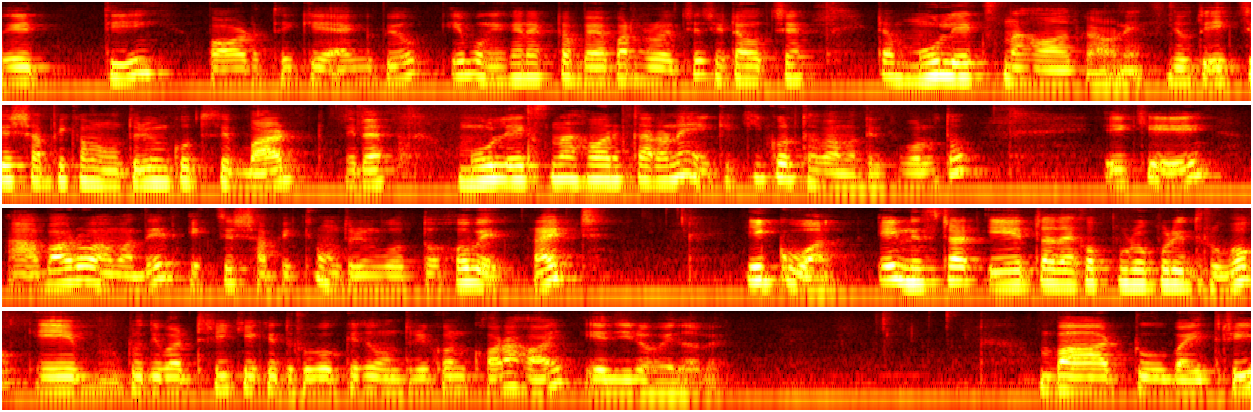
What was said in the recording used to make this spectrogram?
ভিত্তি পাওয়ার থেকে এক বিয়োগ, এবং এখানে একটা ব্যাপার রয়েছে, সেটা হচ্ছে এটা মূল এক্স না হওয়ার কারণে। যেহেতু এক্সের সাপেক্ষে আমরা অন্তরীকরণ করতেছি বাট এটা মূল এক্স না হওয়ার কারণে একে কী করতে হবে আমাদেরকে বলতো? একে আবারও আমাদের এক্সের সাপেক্ষে অন্তরীকরণ করতে হবে রাইট ইকুয়াল এই মিস্টার এটা দেখো পুরোপুরি ধ্রুবক এ টু দি বার থ্রি কে কে ধ্রুবককে যদি অন্তরীকরণ করা হয় এ জিরো হয়ে যাবে। বা two by three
